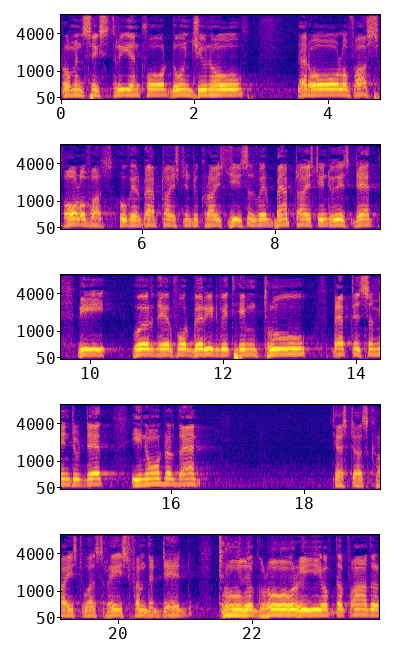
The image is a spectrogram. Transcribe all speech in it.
Romans 6 3 and 4 don't you know that all of us, all of us who were baptized into Christ Jesus were baptized into his death. We were therefore buried with him through baptism into death, in order that just as Christ was raised from the dead through the glory of the Father,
